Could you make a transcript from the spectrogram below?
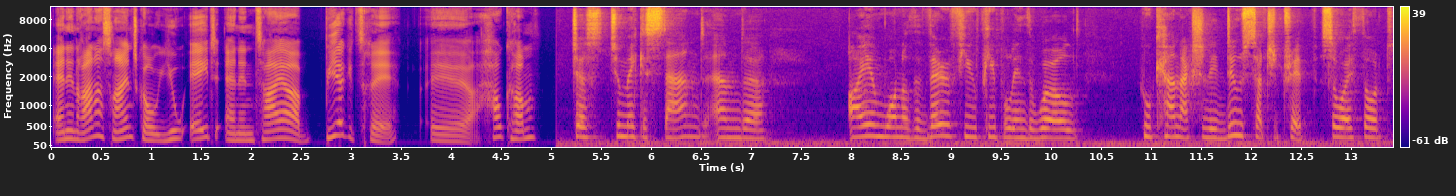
And in Randers Regnskov, you ate an entire birketræ. Uh, how come? just to make a stand. And uh, I am one of the very few people in the world who can actually do such a trip. So I thought,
